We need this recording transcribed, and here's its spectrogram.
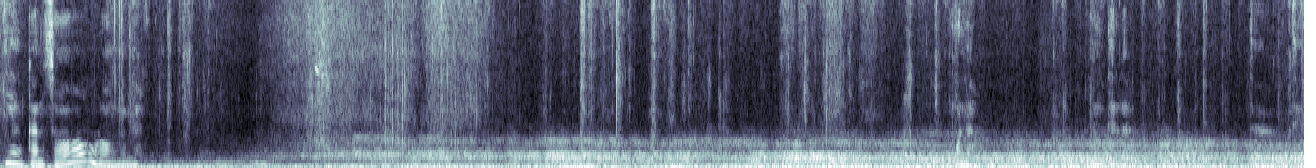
เฮี้ยงกันสองดอกนี่แม่ คนน่ะมึงเต้นล่ะเธอเธอ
